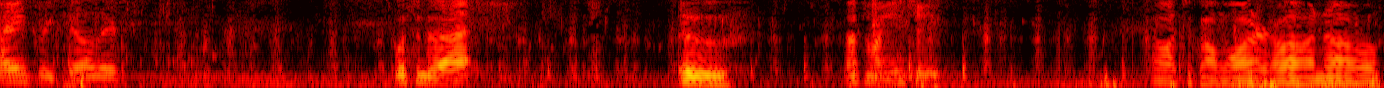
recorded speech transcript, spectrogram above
I think we killed her. Listen to that. Ooh. That's my intake. Oh, I took on water. Oh no.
